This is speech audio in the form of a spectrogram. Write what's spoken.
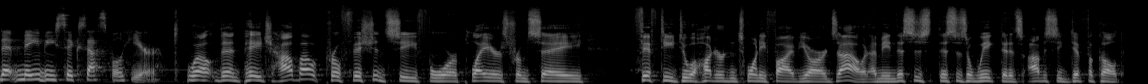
that may be successful here. Well, then, Paige, how about proficiency for players from, say, 50 to 125 yards out? I mean, this is this is a week that it's obviously difficult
